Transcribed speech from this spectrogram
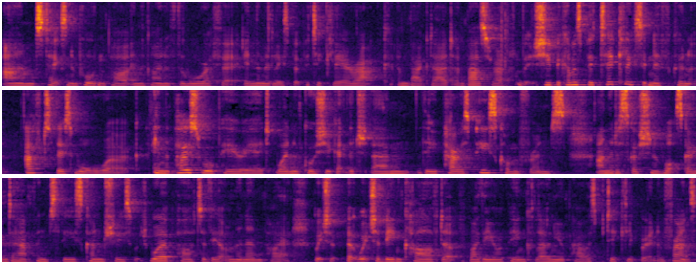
and takes an important part in the kind of the war effort in the Middle East, but particularly Iraq and Baghdad and Basra. But she becomes particularly significant after this war work in the post-war period, when of course you get the um, the Paris Peace Conference and the discussion of what's going to happen to these countries which were part of the Ottoman Empire, which but which are being carved up by the European colonial powers, particularly Britain and France.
